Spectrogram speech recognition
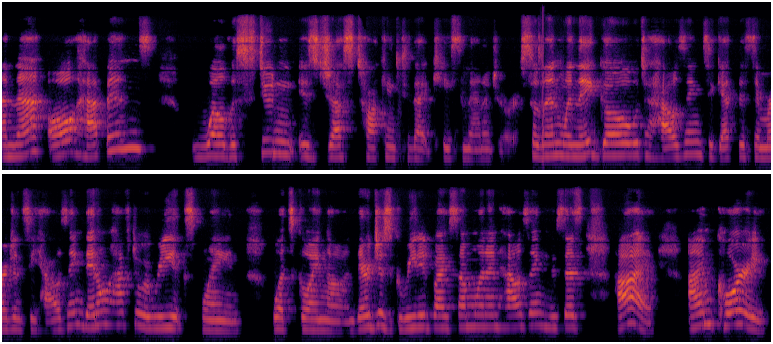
and that all happens well the student is just talking to that case manager. So then when they go to housing to get this emergency housing they don't have to re-explain what's going on. They're just greeted by someone in housing who says hi i'm corey.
